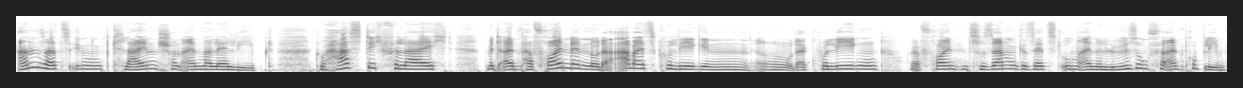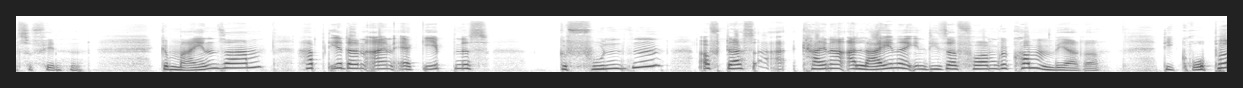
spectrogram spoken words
Ansatz in Kleinen schon einmal erlebt. Du hast dich vielleicht mit ein paar Freundinnen oder Arbeitskolleginnen äh, oder Kollegen oder Freunden zusammengesetzt, um eine Lösung für ein Problem zu finden. Gemeinsam habt ihr dann ein Ergebnis gefunden, auf das keiner alleine in dieser Form gekommen wäre. Die Gruppe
